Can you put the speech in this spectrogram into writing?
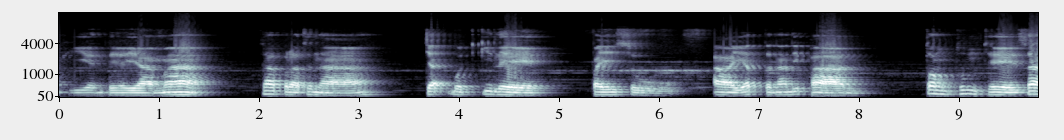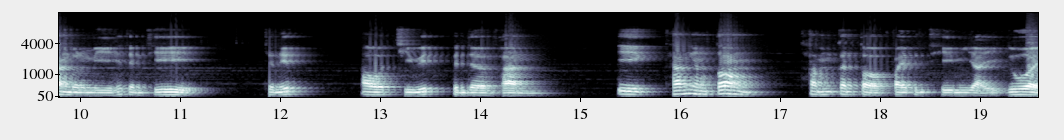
เพียรพยายามมาก ถ้าปรารถนาจะหมดกิเลสไปสู่อายตนะนิพพาน ต้องทุ่มเทสร้างบารมีให้เต็มที่ ชนิดเอาชีวิตเป็นเดิมพัน อีกทั้งยังต้อง ทำกันต่อไปเป็นทีมใหญ่อีกด้วย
